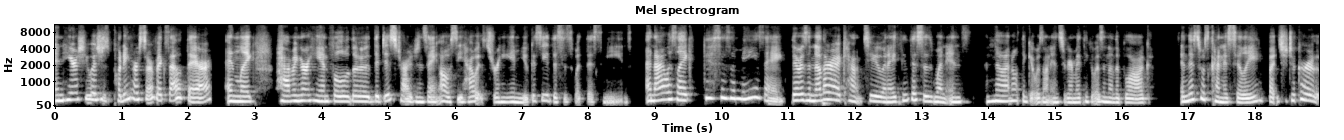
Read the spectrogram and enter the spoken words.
And here she was just putting her cervix out there and like having her handful of the, the discharge and saying, Oh, see how it's stringy and mucousy? This is what this means. And I was like, This is amazing. There was another account too. And I think this is when in, no, I don't think it was on Instagram. I think it was another blog and this was kind of silly, but she took her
